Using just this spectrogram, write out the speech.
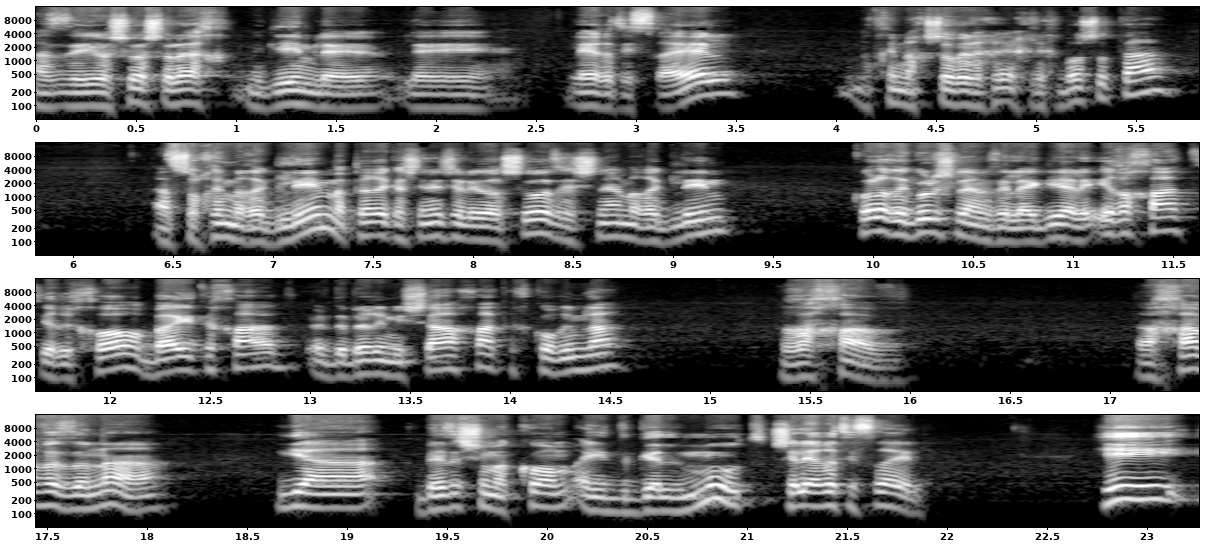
אז יהושע שולח, מגיעים ל, ל, לארץ ישראל, מתחילים לחשוב איך, איך לכבוש אותה, אז שולחים מרגלים, הפרק השני של יהושע זה שני המרגלים, כל הריגול שלהם זה להגיע לעיר אחת, יריחו, בית אחד, ולדבר עם אישה אחת, איך קוראים לה? רחב. רחב הזונה היא באיזשהו מקום ההתגלמות של ארץ ישראל. היא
